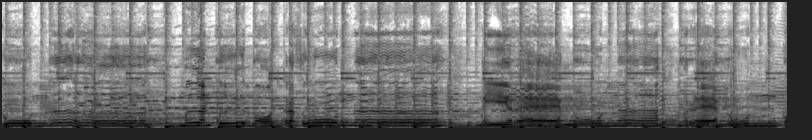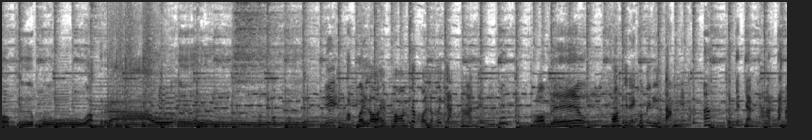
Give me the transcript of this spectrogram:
ทุนเหมือนปืนหมดกระสุนมีแรง พวกเราเออนี่ไม่รอให้พร้อมซะก่อนแล้วค่อยจัดงานเนี่ยพร้อมแล้ว พร้อมที่ไหนก็ไม่มีตังค์เนี่ยอะก็จะจัดหาตังค์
